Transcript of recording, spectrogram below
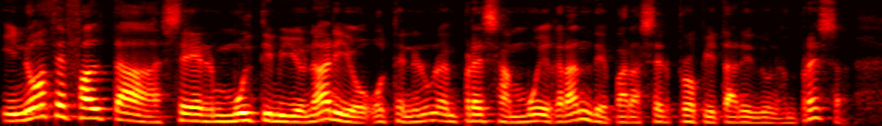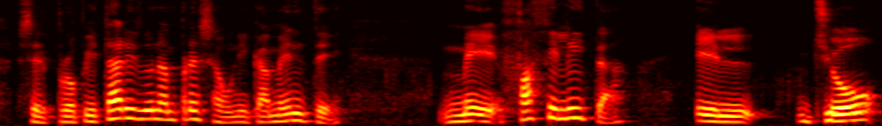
Y no hace falta ser multimillonario o tener una empresa muy grande para ser propietario de una empresa. Ser propietario de una empresa únicamente me facilita el yo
